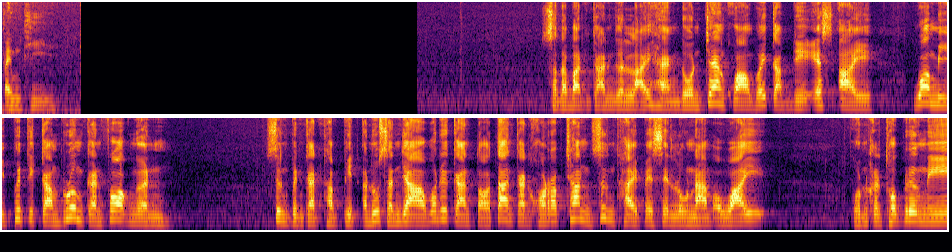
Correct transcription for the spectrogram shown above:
เต็มที่ สถาบันการเงินหลายแห่งโดนแจ้งความไว้กับ DSI ว่ามีพฤติกรรมร่วมกันฟอกเงิน ซึ่งเป็นการทำผิดอนุสัญญาว่าด้วยการต่อต้านการคอร์รัปชันซึ่งไทยไปเซ็นลงนามเอาไว้ ผลกระทบเรื่องนี้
